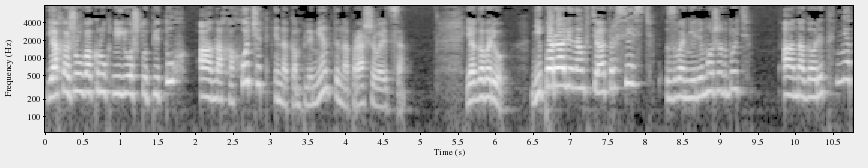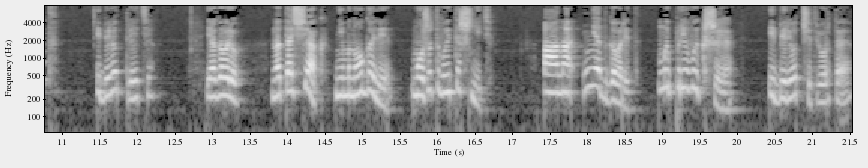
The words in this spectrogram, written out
Я хожу вокруг нее, что петух, а она хохочет и на комплименты напрашивается. Я говорю, не пора ли нам в театр сесть? Звонили, может быть. А она говорит, нет, и берет третье. Я говорю, Натощак, немного ли? Может вытошнить. А она нет, говорит, мы привыкшие. И берет четвертое.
